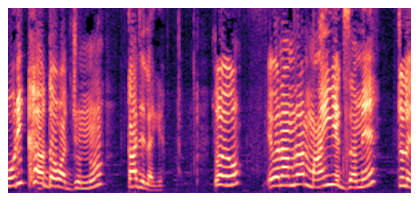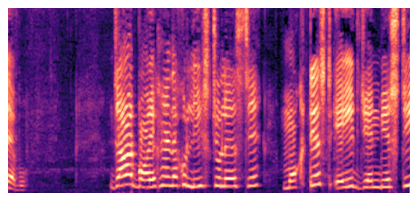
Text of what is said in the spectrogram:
পরীক্ষা দেওয়ার জন্য কাজে লাগে। তো এবার আমরা মাই এক্সামে চলে যাব। যাওয়ার পর এখানে দেখো লিস্ট চলে এসছে। Mock test eight gen BST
